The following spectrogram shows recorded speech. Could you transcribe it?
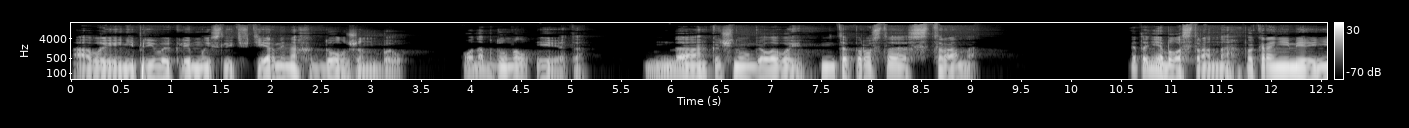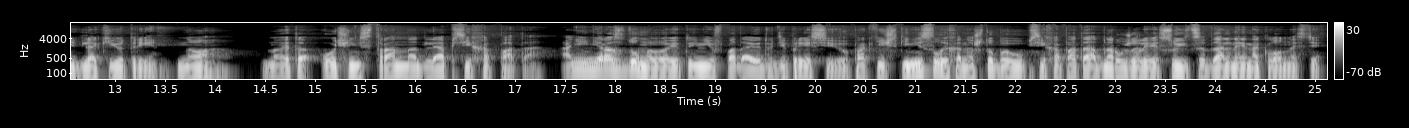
А вы не привыкли мыслить в терминах «должен был». Он обдумал и это. «Да», — качнул головой, — «это просто странно». Это не было странно, по крайней мере, не для Q3, но... Но это очень странно для психопата. Они не раздумывают и не впадают в депрессию. Практически неслыханно, чтобы у психопата обнаружили суицидальные наклонности.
